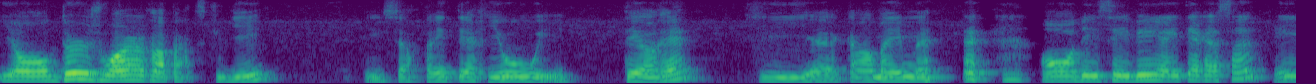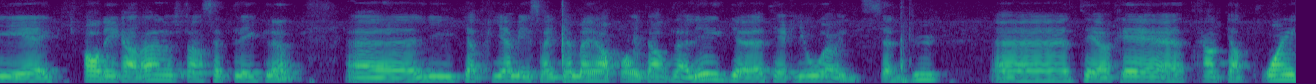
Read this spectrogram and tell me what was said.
ils ont deux joueurs en particulier, certains Thériault et Théoret, qui, euh, quand même, ont des CV intéressants et qui font des ravages dans cette ligue-là. Euh, les quatrième et cinquième meilleurs pointeurs de la Ligue. Euh, Thériault avec 17 buts. Euh, Théoret, 34 points,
